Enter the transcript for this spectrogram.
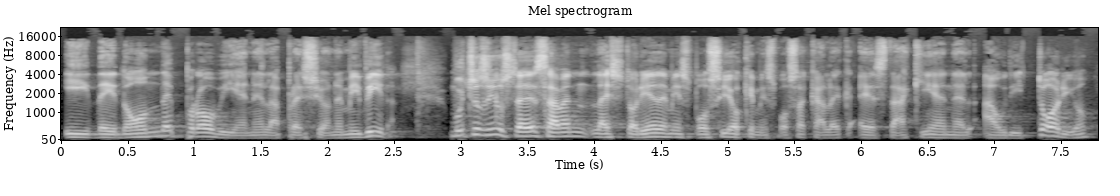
y de dónde proviene la presión en mi vida. Muchos de ustedes saben la historia de mi esposo y yo, que mi esposa Carla está aquí en el auditorio,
